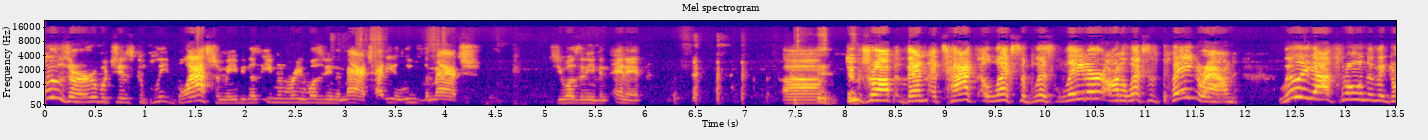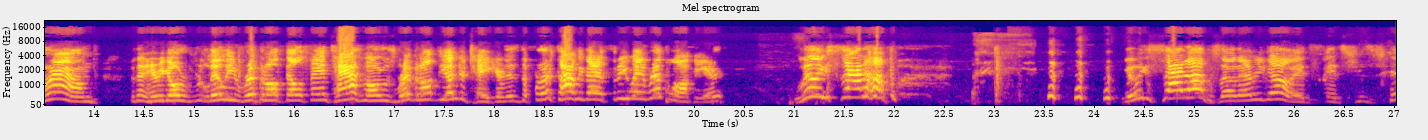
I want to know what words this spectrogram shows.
loser, which is complete blasphemy because Eva Marie wasn't in the match. How do you lose the match? She wasn't even in it. Um, Doudrop then attacked Alexa Bliss later on Alexa's playground. Lily got thrown to the ground, but then here we go, Lily ripping off El Phantasmo, who's ripping off The Undertaker. This is the first time we've had a three-way rip-off here. Lily sat up. Lily sat up, so there we go. It's it's she's.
